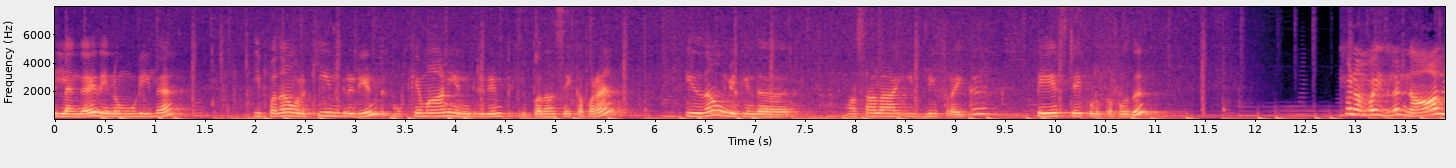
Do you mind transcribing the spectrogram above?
இல்லைங்க இது இன்னும் முடியல. இப்போ தான் ஒரு கீ இன்க்ரீடியண்ட் முக்கியமான இன்க்ரீடியண்ட் இப்போ தான் சேர்க்க போகிறேன் இதுதான் உங்களுக்கு இந்த மசாலா இட்லி ஃப்ரைக்கு டேஸ்ட்டே கொடுக்க போகுது இப்போ நம்ம இதில் நாலு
